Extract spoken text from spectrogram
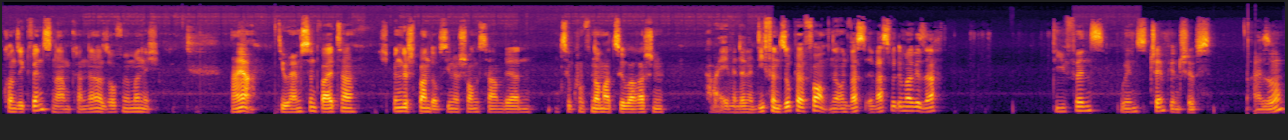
Konsequenzen haben kann, ne? Also hoffen wir mal nicht. Naja, die Rams sind weiter. Ich bin gespannt, ob sie eine Chance haben werden, in Zukunft nochmal zu überraschen. Aber ey, wenn deine Defense so performt, ne? Und was, was wird immer gesagt? Defense wins Championships. Also,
